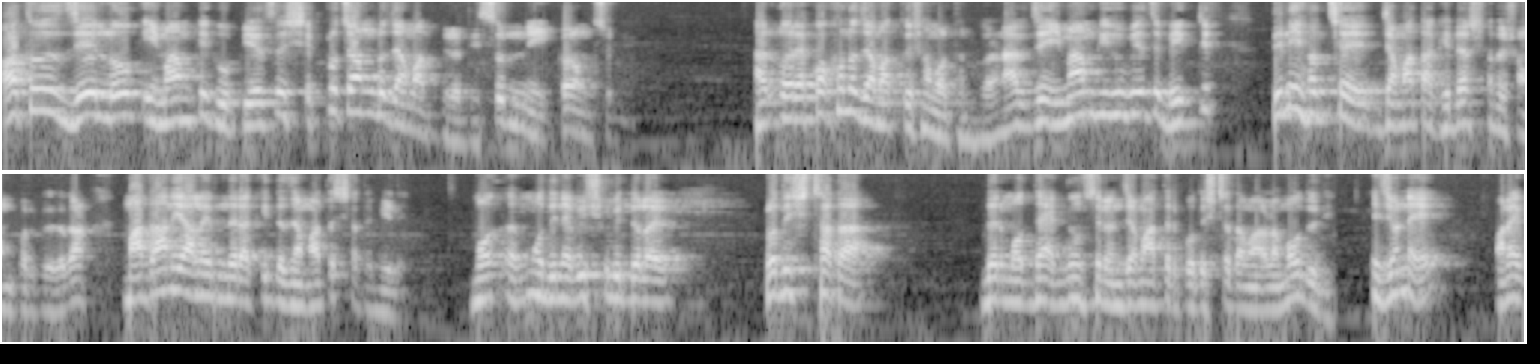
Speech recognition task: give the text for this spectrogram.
অথচ যে লোক ইমামকে কুপিয়েছে, সে প্রচণ্ড জামাত বিরোধী, সুন্নি করম সুন্নি আর ওরা কখনো জামাতকে সমর্থন করে না। আর যে ইমামকে কুপিয়েছে, ভিক্টিম, তিনি হচ্ছে জামাত আকিদার সাথে সম্পর্কিত। কারণ মাদানি আলেমদের আকিদা জামাতের সাথে মিলে। মদিনা বিশ্ববিদ্যালয়ের প্রতিষ্ঠাতাদের মধ্যে একজন ছিলেন জামাতের প্রতিষ্ঠাতা মাওলানা মৌদুদি। এই জন্য অনেক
